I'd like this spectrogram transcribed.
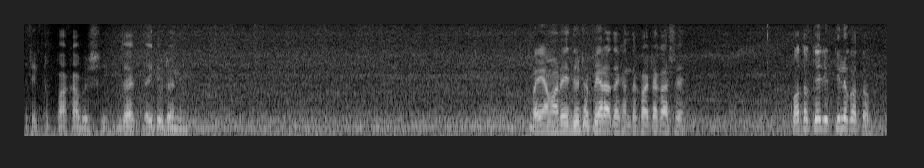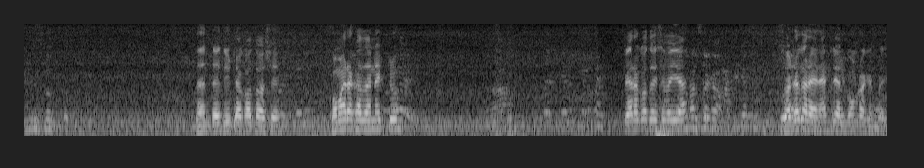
এটা একটু পাকা বেশি। দেখ এই দুটা নেই। ভাই আমার এই দুইটা পেয়ারা দেখেন তো কয় টাকা আসে? কত কেজি? কিলো কত? দেন তো এই দুইটা কত আসে? কমায় রাখা যায় না একটু? পেয়ারা কত হয়েছে ভাইয়া? ছয় টাকা রাখেন এক রিয়াল কম রাখেন ভাই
